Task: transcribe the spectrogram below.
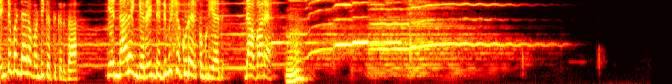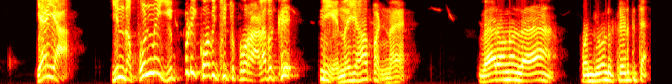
ரெண்டு மணி நேரம் வண்டி கத்துக்கிறதா? என்னால இங்க ரெண்டு நிமிஷம் கூட இருக்க முடியாது. நான் வரேன். ஏயா இந்த பொண்ணு இப்படி கோபிச்சிட்டு போற அளவுக்கு நீ என்னையா பண்ண? வேற ஒண்ணும் இல்ல. கொஞ்சோண்டு கெடுத்துட்டேன்.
